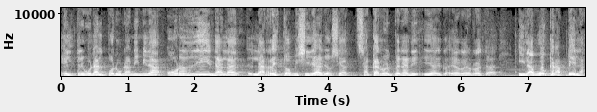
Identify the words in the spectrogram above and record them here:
el, tribunal por unanimidad ordena el arresto domiciliario, o sea, sacarlo del penal y, y, la UOCRA apela,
